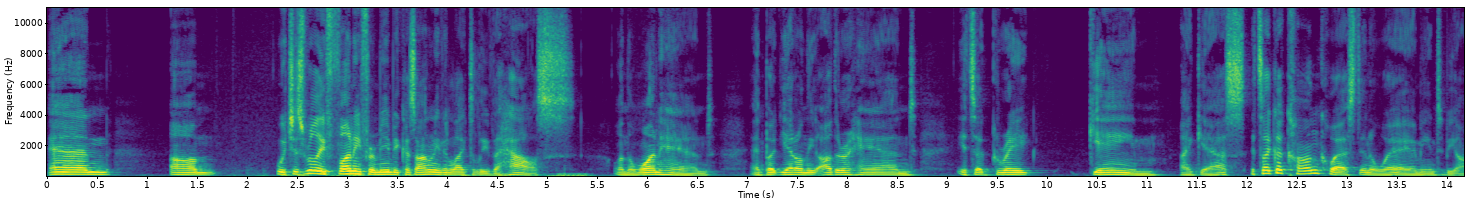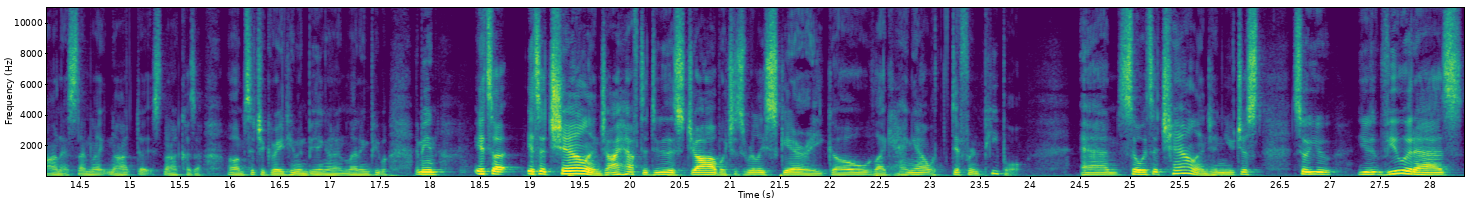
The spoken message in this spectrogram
and um, which is really funny for me because I don't even like to leave the house on the one hand, and but yet on the other hand, it's a great game, I guess. It's like a conquest in a way. I mean, to be honest, I'm like not. It's not because oh, I'm such a great human being and I'm letting people. I mean, it's a it's a challenge. I have to do this job, which is really scary. Go like hang out with different people, and so it's a challenge. And you just so you you view it as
